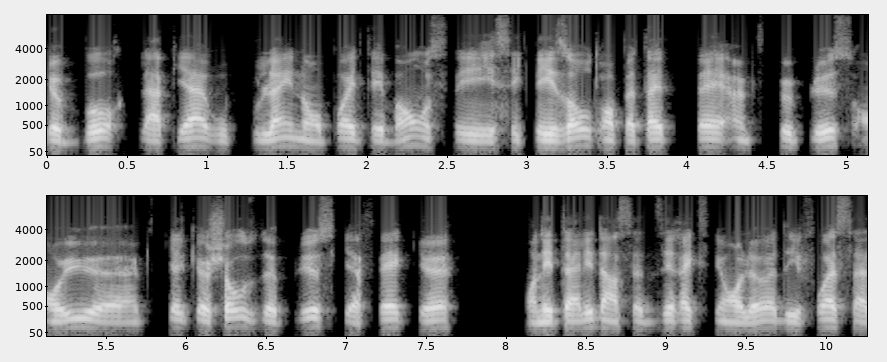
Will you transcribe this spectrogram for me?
que Bourque, Lapierre ou Poulain n'ont pas été bons, c'est que les autres ont peut-être fait un petit peu plus, ont eu euh, quelque chose de plus qui a fait qu'on est allé dans cette direction-là. Des fois, ça ne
